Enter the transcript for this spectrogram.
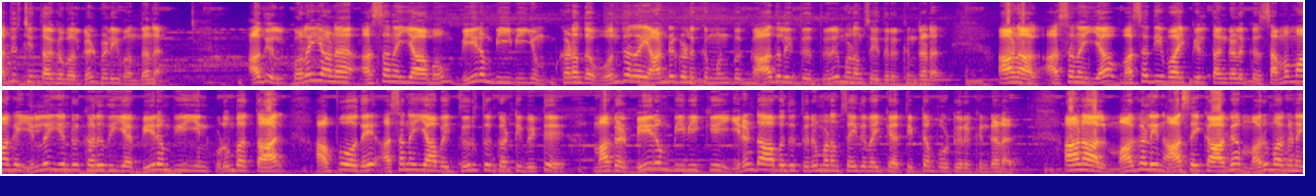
அதிர்ச்சி தகவல்கள் வெளிவந்தன. அதில் கொலையான அசனையாவும் வீரம் பீவியும் கடந்த ஒன்றரை ஆண்டுகளுக்கு முன்பு காதலித்து திருமணம் செய்திருக்கின்றனர். ஆனால் அசனையா வசதி வாய்ப்பில் தங்களுக்கு சமமாக இல்லை என்று கருதிய பீரம்பியின் குடும்பத்தார் அப்போதே அசனையாவை தீர்த்து கட்டிவிட்டு மகள் பீரம் பீவிக்கு இரண்டாவது திருமணம் செய்து வைக்க திட்டம் போட்டிருக்கின்றனர். ஆனால் மகளின் ஆசைக்காக மருமகனை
